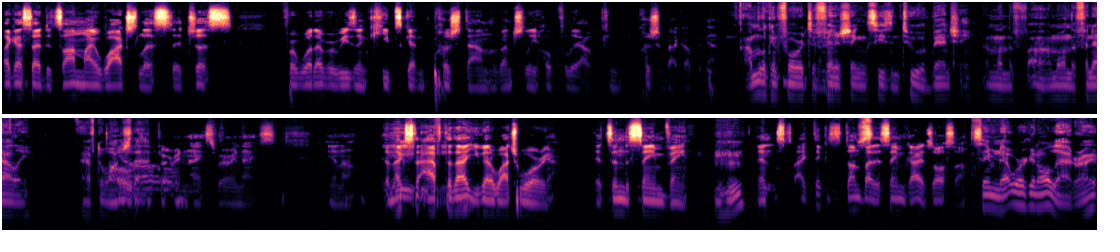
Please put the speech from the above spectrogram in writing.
like I said, it's on my watch list. It just, for whatever reason, keeps getting pushed down. Eventually, hopefully, I can push it back up again. I'm looking forward to finishing season two of Banshee. I'm on the uh, I'm on the finale. I have to watch oh, that. very nice, very nice. You know, the next after that, you got to watch Warrior. It's in the same vein, hmm and it's, I think it's done by the same guys also. Same network and all that, right?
